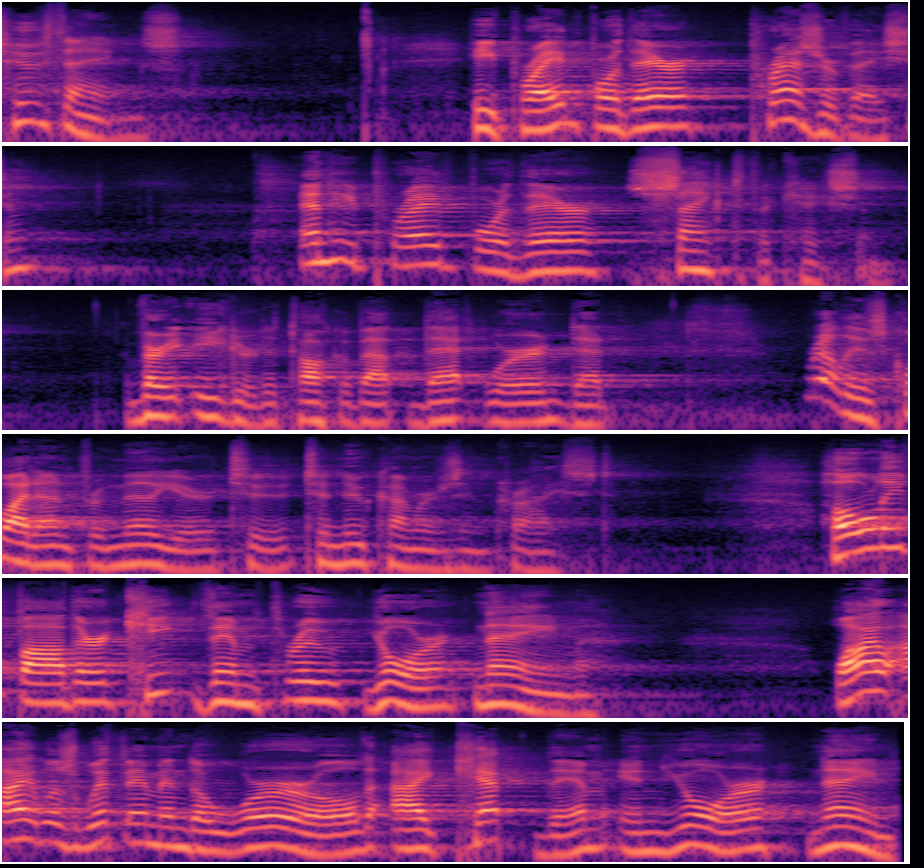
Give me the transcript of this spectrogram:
two things. He prayed for their preservation, and he prayed for their sanctification. I'm very eager to talk about that word that really is quite unfamiliar to, to newcomers in Christ. Holy Father, keep them through your name. While I was with them in the world, I kept them in your name.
